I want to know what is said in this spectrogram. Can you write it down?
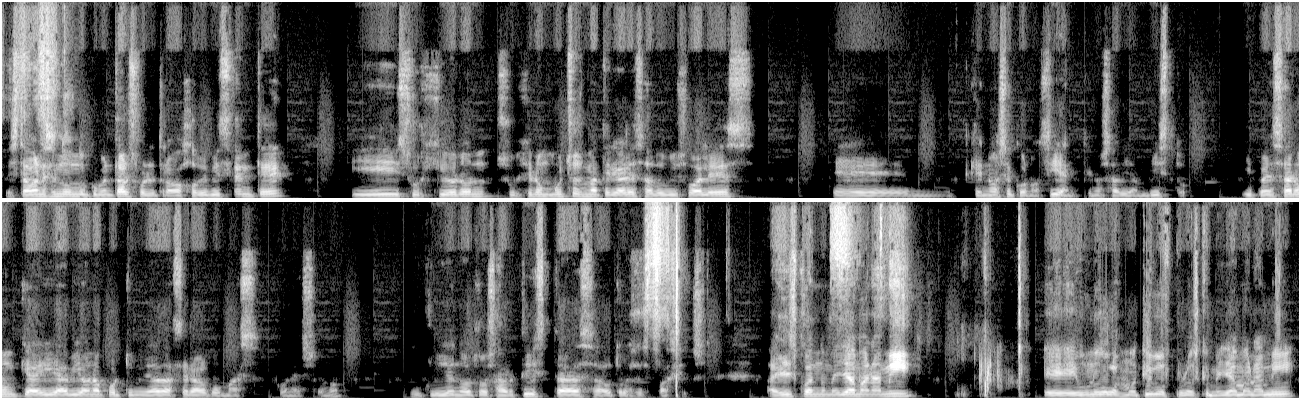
Estaban haciendo un documental sobre el trabajo de Vicente y surgieron, surgieron muchos materiales audiovisuales eh, que no se conocían, que no se habían visto. Y pensaron que ahí había una oportunidad de hacer algo más con eso, ¿no? incluyendo a otros artistas, a otros espacios. ahí es cuando me llaman a mí. Eh, uno de los motivos por los que me llaman a mí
